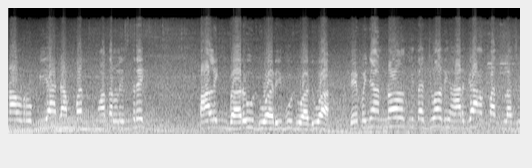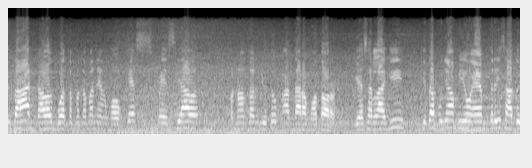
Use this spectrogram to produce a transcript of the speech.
0 rupiah dapat motor listrik paling baru 2022 DP nya 0 kita jual di harga 14 jutaan kalau buat teman-teman yang mau cash spesial penonton YouTube antara motor. Geser lagi, kita punya Mio M3 125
